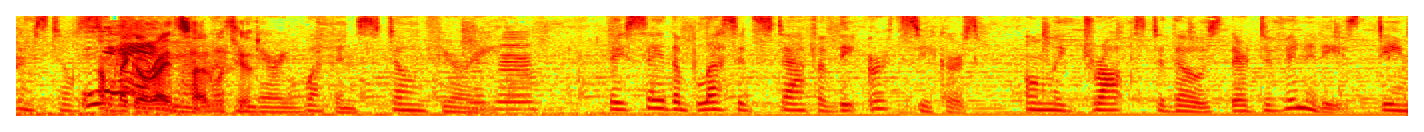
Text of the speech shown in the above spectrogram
I'm still I'm gonna go right side with you. legendary weapon, Stone Fury. Mhm. They say the blessed staff of the Earthseekers only drops to those their divinities deem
